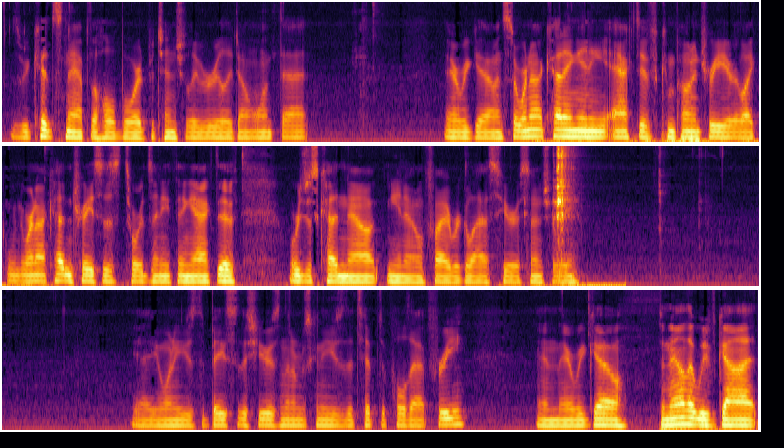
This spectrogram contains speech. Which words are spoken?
Because we could snap the whole board potentially, we really don't want that. There we go. And so we're not cutting any active componentry or like we're not cutting traces towards anything active. We're just cutting out, you know, fiberglass here essentially. Yeah, you want to use the base of the shears and then I'm just going to use the tip to pull that free. And there we go. So now that we've got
